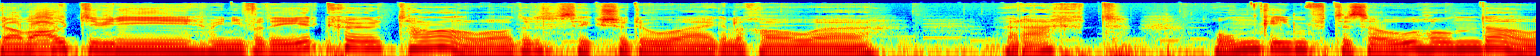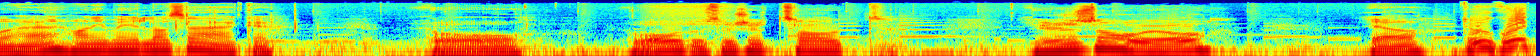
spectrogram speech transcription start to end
ja, Walter, wie ich, wie ich von dir gehört habe, oder? Siehst du eigentlich auch äh, einen recht ungeimpften Sauhund auch? Kann ich mir sagen. Ja, ja, das ist jetzt halt. Ist so, ja. Ja, du, gut.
